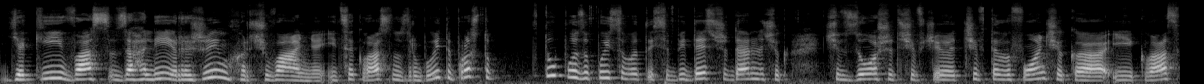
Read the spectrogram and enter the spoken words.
Який у вас взагалі режим харчування, і це класно зробити. Просто тупо записувати собі десь щоденничок, чи в зошит, чи в, чи- в телефончик, і клас,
